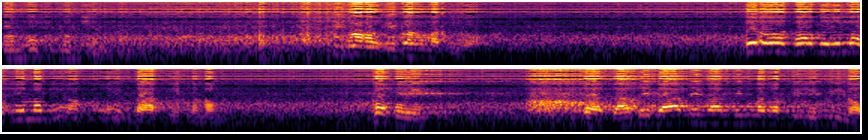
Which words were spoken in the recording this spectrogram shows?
in his mission. Siguro ibang Matthew. Pero sabi nila si Matthew, eh bakit naman? Kasi sa dami-dami nating mga Pilipino,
